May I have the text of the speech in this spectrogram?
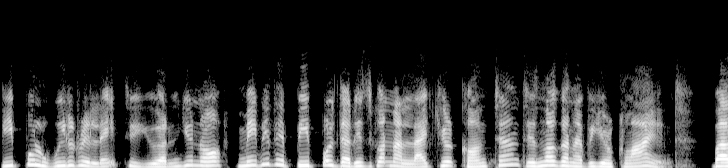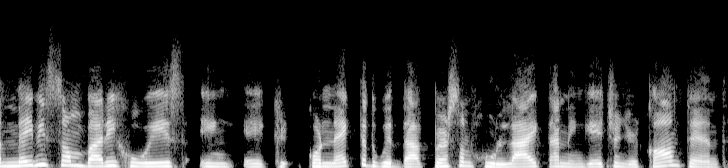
People will relate to you, and you know, maybe the people that is gonna like your content is not gonna be your client, but maybe somebody who is in eh, connected with that person who liked and engaged on your content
